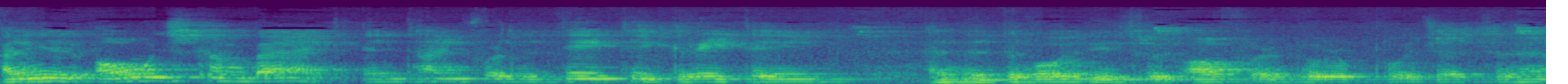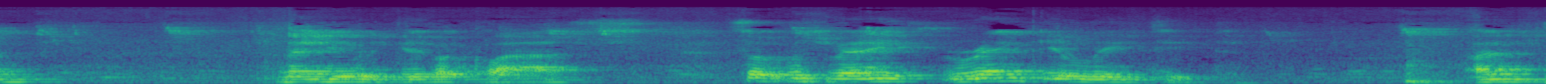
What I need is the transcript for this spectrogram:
And he'd always come back in time for the deity greeting and the devotees would offer Guru Puja to him. Then he would give a class. So it was very regulated. And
